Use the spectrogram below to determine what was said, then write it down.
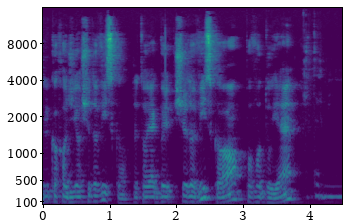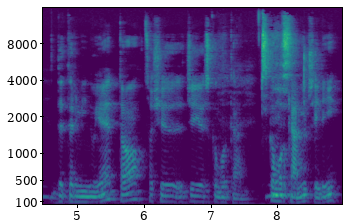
tylko chodzi o środowisko. Że to jakby środowisko powoduje, Determinuje. determinuje to, co się dzieje z komórkami. Z komórkami, czyli,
